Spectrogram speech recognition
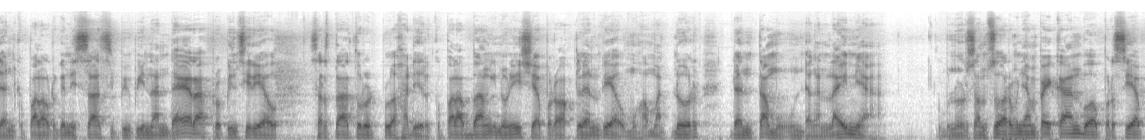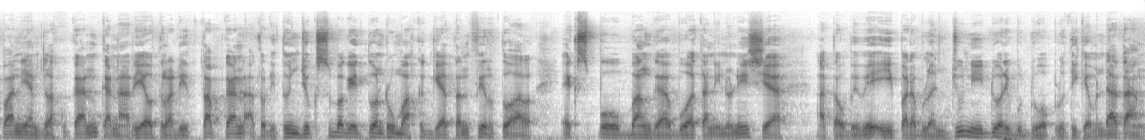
dan Kepala Organisasi Pimpinan Daerah Provinsi Riau serta turut pula hadir Kepala Bank Indonesia Perwakilan Riau Muhammad Nur dan tamu undangan lainnya. Gubernur Samsuar menyampaikan bahwa persiapan yang dilakukan karena Riau telah ditetapkan atau ditunjuk sebagai tuan rumah kegiatan virtual Expo Bangga Buatan Indonesia atau BBI pada bulan Juni 2023 mendatang.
